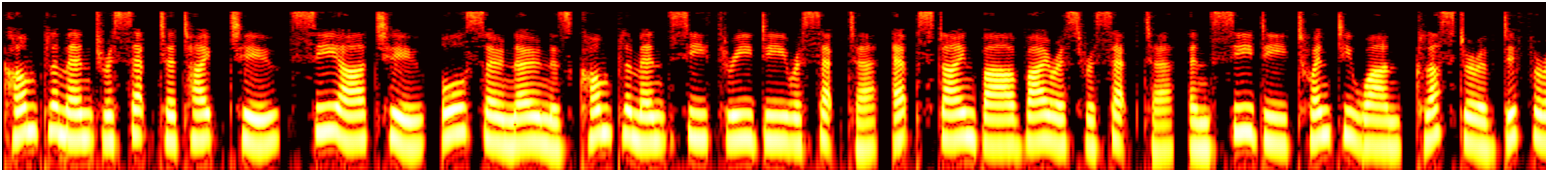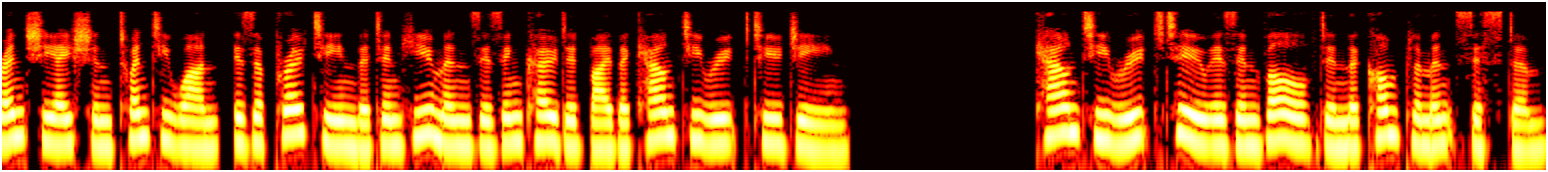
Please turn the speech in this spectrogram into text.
Complement receptor type 2 (CR2), also known as complement C3d receptor, Epstein-Barr virus receptor, and CD21 cluster of differentiation 21, is a protein that in humans is encoded by the county root 2 gene. County root 2 is involved in the complement system.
